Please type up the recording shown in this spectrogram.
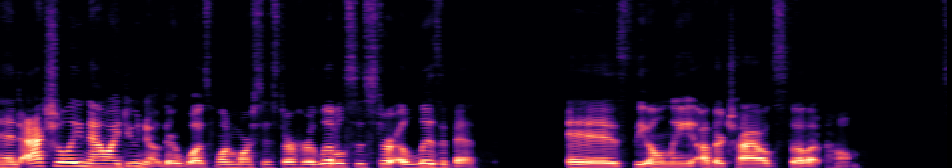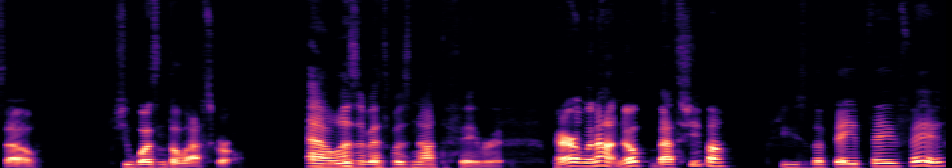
And actually, now I do know there was one more sister. Her little sister, Elizabeth, is the only other child still at home. So she wasn't the last girl. And Elizabeth was not the favorite. Apparently not. Nope. Bathsheba. She's the fave, fave, fave.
